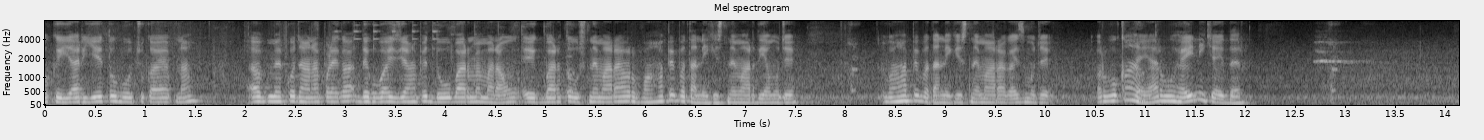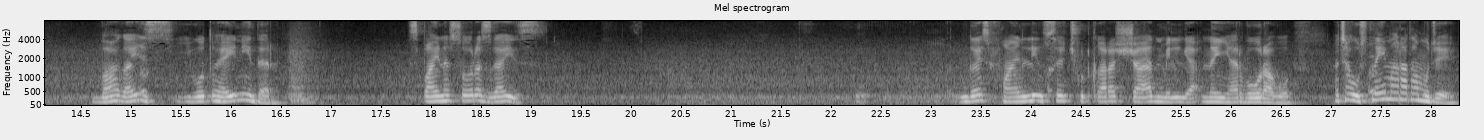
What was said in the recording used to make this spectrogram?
ओके यार ये तो हो चुका है अपना। अब मेरे को जाना पड़ेगा। देखो गाइज़ यहाँ पे दो बार मैं मरा हूँ। एक बार तो उसने मारा और वहाँ पे पता नहीं किसने मार दिया मुझे। वहाँ पे पता नहीं किसने मारा गाइज़ मुझे। और वो कहाँ है यार? वो है ही नहीं क्या इधर? वाह गाइज़ वो तो है ही नहीं इधर। स्पाइनोसोरस गाइज़ गैस फाइनली उससे छुटकारा शायद मिल गया। नहीं यार, वो रहा वो। अच्छा उसने ही मारा था मुझे।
